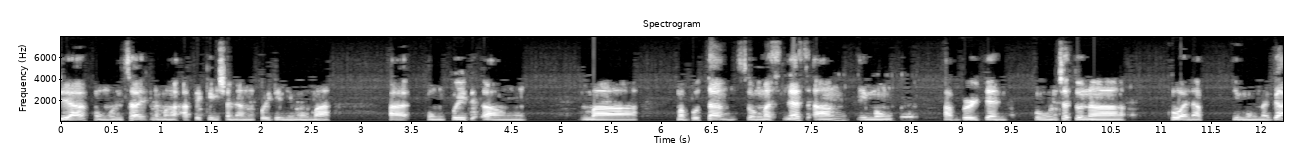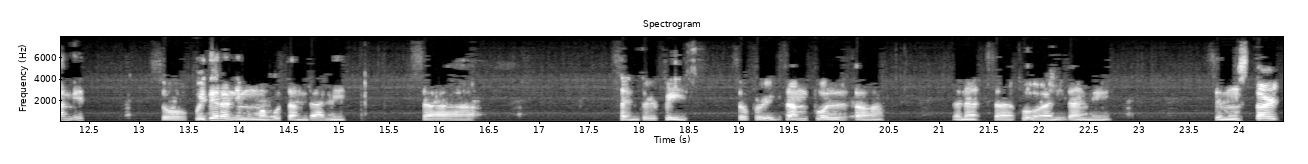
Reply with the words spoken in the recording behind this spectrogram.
siya kung unsa na mga application ang pwede nimo ma uh, kung pwede ang ma mabutang. So mas less ang imong uh, burden. Kung unsa to na kuha na imong nagamit so pwede ra nimo mabutang dani sa sa interface. So for example uh, na sa kuan dani sa imong start.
